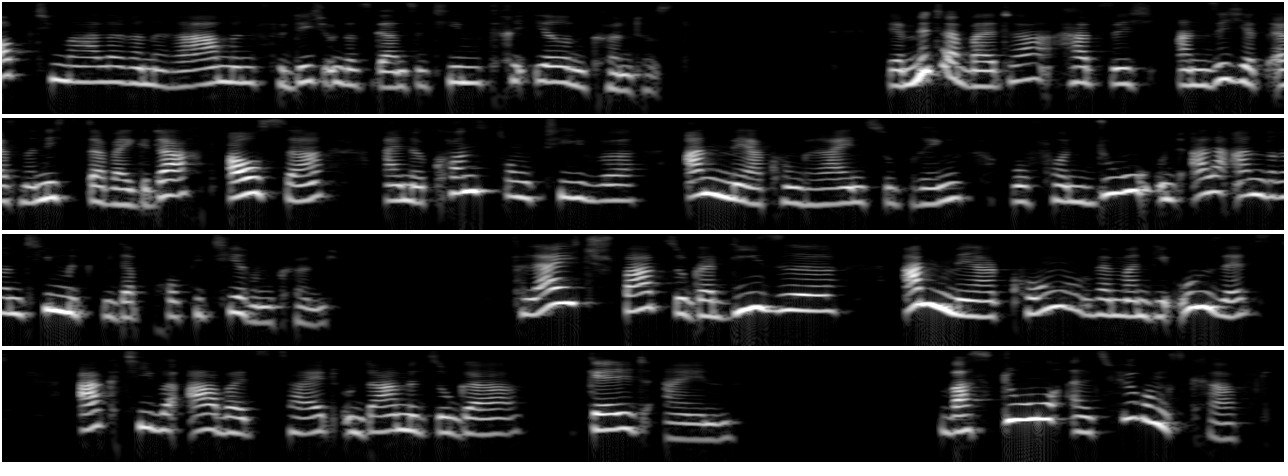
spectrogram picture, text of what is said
optimaleren Rahmen für dich und das ganze Team kreieren könntest. Der Mitarbeiter hat sich an sich jetzt erstmal nichts dabei gedacht, außer eine konstruktive Anmerkung reinzubringen, wovon du und alle anderen Teammitglieder profitieren könnt. Vielleicht spart sogar diese Anmerkung, wenn man die umsetzt, aktive Arbeitszeit und damit sogar Geld ein. Was du als Führungskraft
